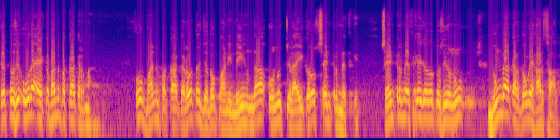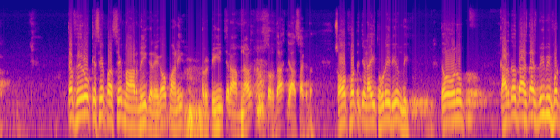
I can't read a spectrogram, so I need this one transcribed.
ਤੇ ਤੁਸੀਂ ਉਹਦਾ ਇੱਕ ਬੰਨ ਪੱਕਾ ਕਰਨਾ। ਉਹ ਬੰਨ ਪੱਕਾ ਕਰੋ ਤੇ ਜਦੋਂ ਪਾਣੀ ਨਹੀਂ ਹੁੰਦਾ, ਉਹਨੂੰ ਚੜਾਈ ਕਰੋ ਸੈਂਟਰ ਮਿੱਥ ਕੇ। ਸੈਂਟਰ ਮਿੱਥ ਕੇ ਜਦੋਂ ਤੁਸੀਂ ਉਹਨੂੰ ਡੂੰਘਾ ਕਰ ਦੋਗੇ ਹਰ ਸਾਲ। ਤਾਂ ਫਿਰ ਉਹ ਕਿਸੇ ਪਾਸੇ ਮਾਰ ਨਹੀਂ ਕਰੇਗਾ, ਉਹ ਪਾਣੀ ਰੂਟੀਨ ਚ ਆਰਾਮ ਨਾਲ ਤੁਰਦਾ ਜਾ ਸਕਦਾ। 100 ਫੁੱਟ ਚੜਾਈ ਥੋੜੀ ਨਹੀਂ ਹੁੰਦੀ। ਤਾਂ ਉਹਨੂੰ ਕਰ ਦਿਓ 10 10 20 20 ਫੁੱਟ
